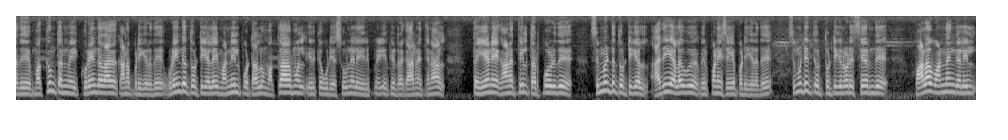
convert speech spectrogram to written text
அது மக்கும் தன்மை குறைந்ததாக காணப்படுகிறது. உடைந்த தொட்டிகளை மண்ணில் போட்டாலும் மக்காமல் இருக்கக்கூடிய சூழ்நிலை இருக்கின்ற காரணத்தினால் த- ஏனைய காலத்தில் தற்பொழுது சிமெண்ட் தொட்டிகள் அதிக அளவு விற்பனை செய்யப்படுகிறது. சிமெண்ட் தொ- தொட்டிகளோடு சேர்ந்து பல வண்ணங்களில்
